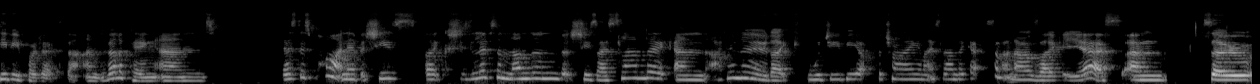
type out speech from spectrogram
tv project that i'm developing and there's this part in it but she's like she lives in london but she's icelandic and i don't know like would you be up for trying an icelandic accent? And i was like yes. And so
